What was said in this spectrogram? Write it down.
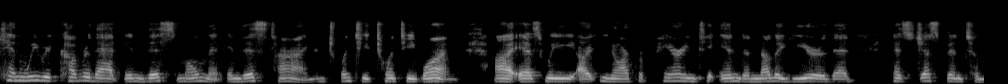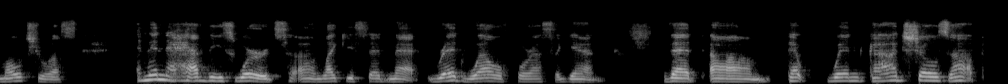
Can we recover that in this moment, in this time, in 2021, uh, as we are, you know, are preparing to end another year that has just been tumultuous? And then to have these words, um, like you said, Matt, read well for us again, that um, that when God shows up,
